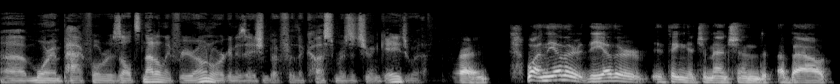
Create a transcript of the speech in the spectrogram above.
uh, more impactful results, not only for your own organization but for the customers that you engage with. Right. Well, and the other the other thing that you mentioned about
